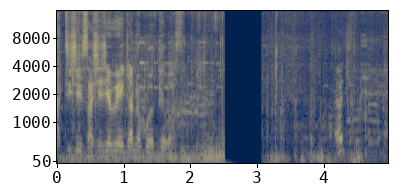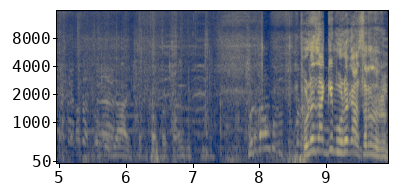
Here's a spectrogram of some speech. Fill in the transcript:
अतिशय साशेच्या वेगानं पळते वास. पुढं जा की पुढं कासर धरून.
